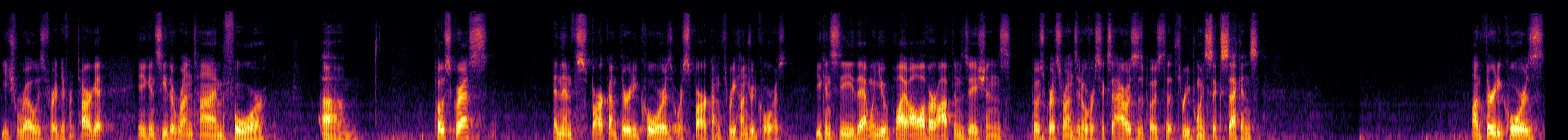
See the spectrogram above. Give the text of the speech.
each row is for a different target. And you can see the runtime for um, Postgres, and then Spark on 30 cores or Spark on 300 cores. You can see that when you apply all of our optimizations, Postgres runs in over six hours as opposed to 3.6 seconds. On 30 cores,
